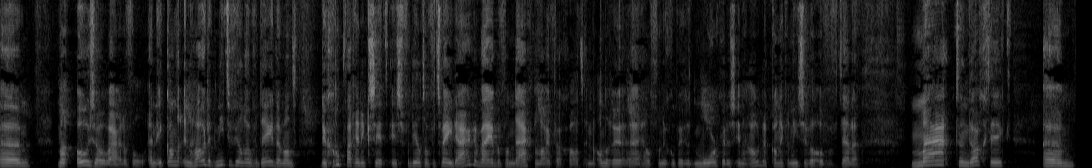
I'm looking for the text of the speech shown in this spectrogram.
Um, maar oh zo waardevol. En ik kan er inhoudelijk niet te veel over delen, want de groep waarin ik zit is verdeeld over twee dagen. Wij hebben vandaag de live dag gehad en de andere uh, helft van de groep heeft het morgen. Dus inhoudelijk kan ik er niet zoveel over vertellen. Maar toen dacht ik, um,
